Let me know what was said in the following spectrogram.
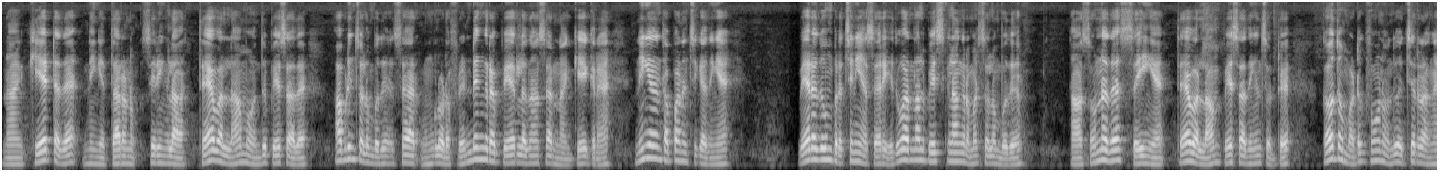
நான் கேட்டதை நீங்கள் தரணும். சரிங்களா? தேவையில்லாமல் வந்து பேசாத. அப்படின்னு சொல்லும்போது சார் உங்களோட ஃப்ரெண்டுங்கிற பேரில் தான் சார் நான் கேட்குறேன் நீங்கள் எதுவும் தப்பாக நினச்சிக்காதீங்க. வேறு எதுவும் பிரச்சனையா சார் எதுவாக இருந்தாலும் பேசிக்கலாங்கிற மாதிரி சொல்லும்போது நான் சொன்னதை செய்யுங்க. தேவையில்லாமல் பேசாதீங்கன்னு சொல்லிட்டு கௌதம் பாட்டுக்கு ஃபோனை வந்து வச்சிடுறாங்க.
